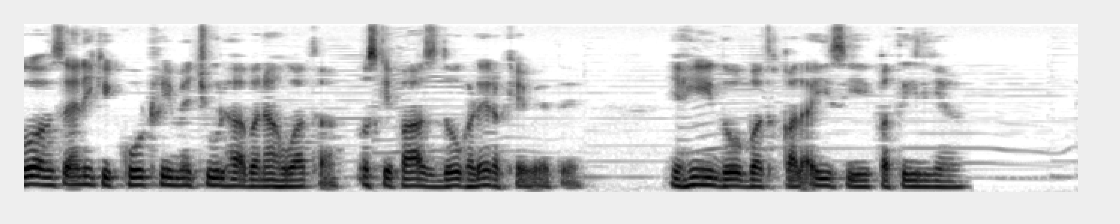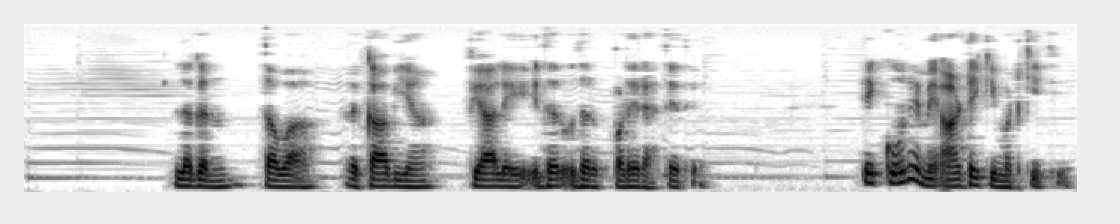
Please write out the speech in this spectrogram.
वो हुसैनी की कोठरी में चूल्हा बना हुआ था, उसके पास दो घड़े रखे हुए थे। यहीं दो बदकलई सी पतीलियाँ। लगन, तवा, रकाबियाँ, प्याले इधर उधर पड़े रहते थे। एक कोने में आटे की मटकी थी।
